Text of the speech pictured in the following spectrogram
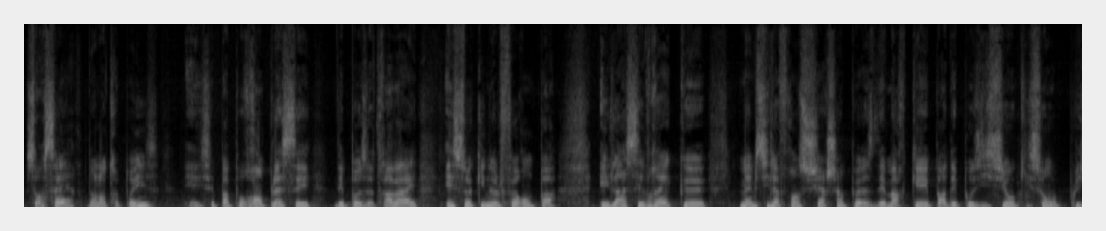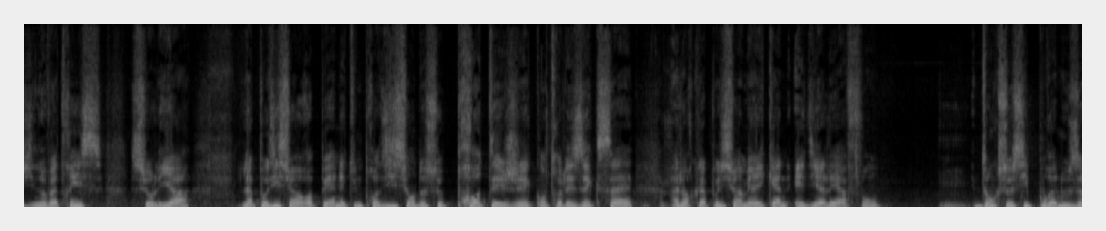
s'en sert dans l'entreprise, et c'est pas pour remplacer des postes de travail, et ceux qui ne le feront pas. Et là, c'est vrai que même si la France cherche un peu à se démarquer par des positions qui sont plus innovatrices sur l'IA, la position européenne est une position de se protéger contre les excès, alors que la position américaine est d'y aller à fond. Donc ceci pourrait nous,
